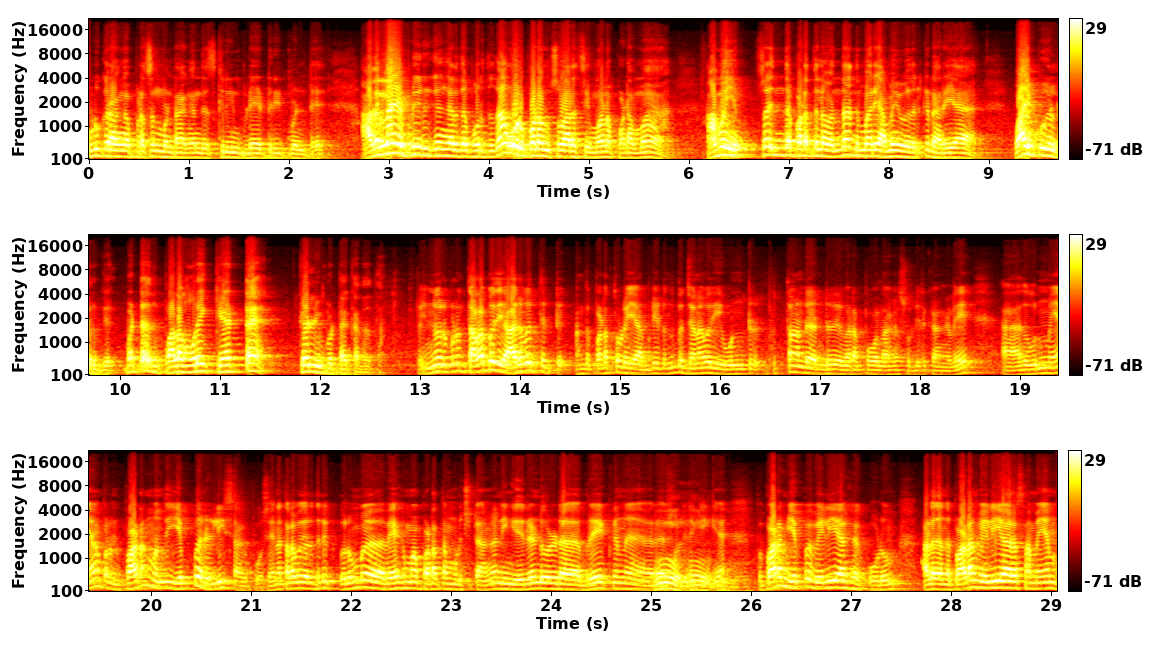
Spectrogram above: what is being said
கொடுக்குறாங்க ப்ரெசென்ட் பண்ணுறாங்க இந்த ஸ்க்ரீன் பிளே ட்ரீட்மெண்ட்டு அதெல்லாம் எப்படி இருக்குங்கிறத பொறுத்து தான் ஒரு படம் சுவாரஸ்யமான படமாக அமையும். ஸோ இந்த படத்தில் வந்து அந்த மாதிரி அமைவதற்கு நிறைய வாய்ப்புகள் இருக்குது பட் அது பல முறை கேட்ட கேள்விப்பட்ட கதை தான். இப்போ இன்னொரு படம் தளபதி அறுபத்தெட்டு. அந்த படத்துடைய அப்டேட் வந்து இப்போ ஜனவரி ஒன்று புத்தாண்டு அன்று வரப்போவதாக சொல்லியிருக்காங்களே. அது உண்மையா? அப்புறம் படம் வந்து எப்போ ரிலீஸ் ஆக போகுது? ஏன்னா தளபதி எடுத்துட்டு ரொம்ப வேகமாக படத்தை முடிச்சுட்டாங்க. நீங்கள் இரண்டு வருட பிரேக்குன்னு சொல்லியிருக்கீங்க. இப்போ படம் எப்போ வெளியாக கூடும் அல்லது அந்த படம் வெளியாகிற சமயம்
